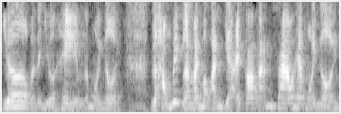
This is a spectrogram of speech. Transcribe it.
dơ mà nó vừa hèn đó mọi người. Rồi không biết là mai mốt ảnh dạy con ảnh sao ha mọi người.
